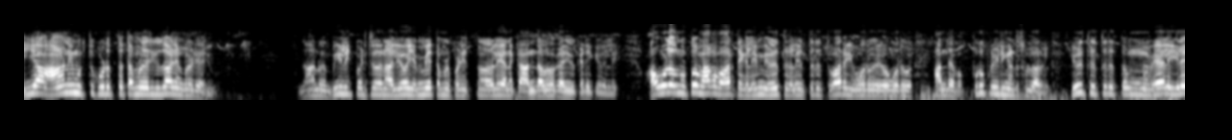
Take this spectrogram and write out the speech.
ஐயா ஆணைமுத்து கொடுத்த தமிழறிவு தான் எங்களுடைய அறிவு. நான் பிலிட் படித்ததுனாலையோ எம்ஏ தமிழ் படித்ததுனாலேயோ எனக்கு அந்த அளவுக்கு அறிவு கிடைக்கவில்லை. அவ்வளோ நுட்பமாக வார்த்தைகளையும் எழுத்துக்களையும் திருத்துவார் ஒரு ஒரு அந்த ப்ரூப் ரீடிங் என்று சொல்வார்கள். எழுத்து திருத்தும் வேலையில்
